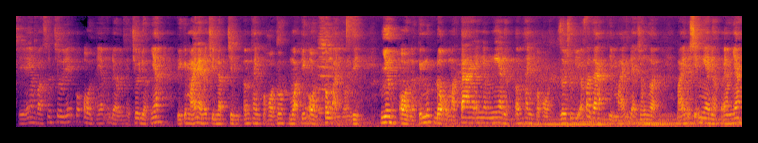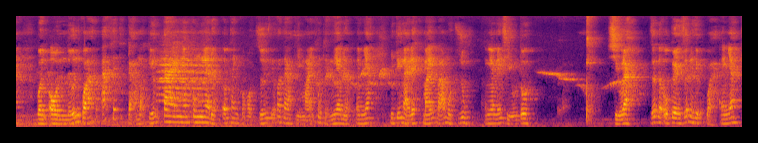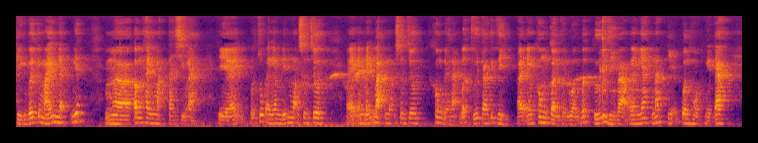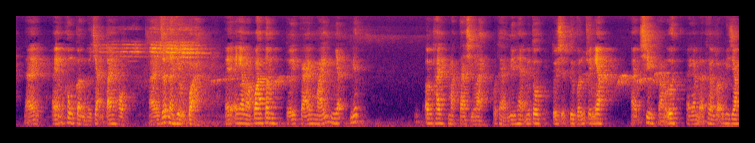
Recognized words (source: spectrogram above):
thì anh em vào sân chơi đấy, có ồn em cũng đều có thể chơi được nhé. Vì cái máy này nó chỉ lập trình âm thanh của hồn thôi, mọi tiếng ồn không ảnh hưởng gì. Nhưng ồn ở cái mức độ mà tai anh em nghe được âm thanh của hồn rơi xuống đĩa phát ra thì máy để trong người, máy nó sẽ nghe được em nhé. Còn ồn lớn quá áp hết tất cả mọi tiếng, tai anh em không nghe được âm thanh của hột rơi đĩa phát ra thì máy không thể nghe được em nhé. Như tiếng này đây, máy báo một rung, anh em lấy xíu tôi. Xíu này rất là ok rất là hiệu quả anh nhé thì với cái máy nhận biết mà âm thanh mặt tài xỉu này thì ấy, có giúp anh em đến mọi sân chơi. Đấy, em đánh bại mọi sân chơi không để lại bất cứ trang tích gì. Đấy, em không cần phải luồn bất cứ cái gì vào em nhé nắp đĩa quân hột người ta. Đấy em không cần phải chạm tay hột. Đấy, rất là hiệu quả. Đấy anh em mà quan tâm tới cái máy nhận biết âm thanh mặt tài xỉu này có thể liên hệ với tôi. Tôi sẽ tư vấn cho anh em. Đấy, xin cảm ơn. Anh em đã theo dõi video.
